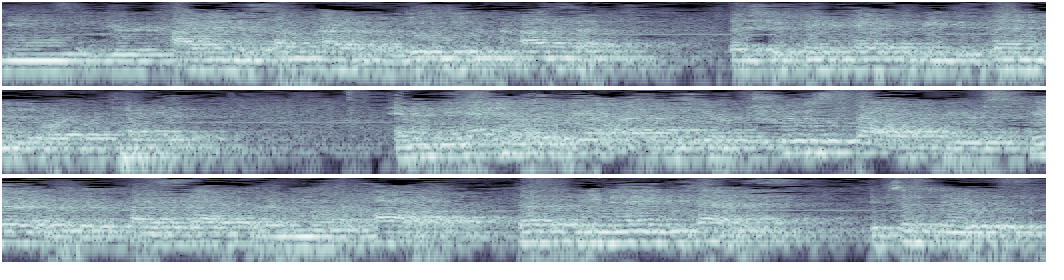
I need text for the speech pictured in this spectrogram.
means that you're tied into some kind of illusion concept that you think has to be defended or protected. And in the end, what you realize is your true self, or your spirit, or your Christ self, whatever you want to call it, doesn't need any defense. It just is.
